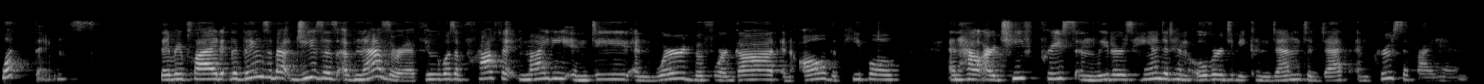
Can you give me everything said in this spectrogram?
What things? They replied, The things about Jesus of Nazareth, who was a prophet mighty in deed and word before God and all the people, and how our chief priests and leaders handed him over to be condemned to death and crucified him.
